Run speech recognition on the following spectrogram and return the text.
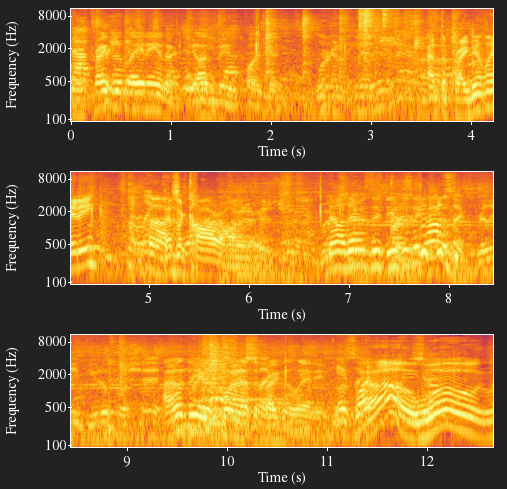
That's pregnant lady and a gun being pointed. At the pregnant lady? That's a car on her. No, there was a dude with the gun. like really beautiful shit. I don't think he was pointing at the pregnant lady. Oh, whoa.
